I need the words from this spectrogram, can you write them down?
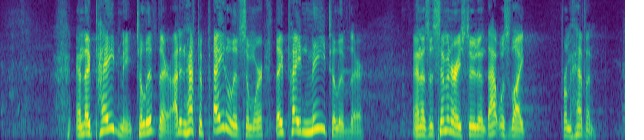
and they paid me to live there. I didn't have to pay to live somewhere, they paid me to live there. And as a seminary student, that was like from heaven.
